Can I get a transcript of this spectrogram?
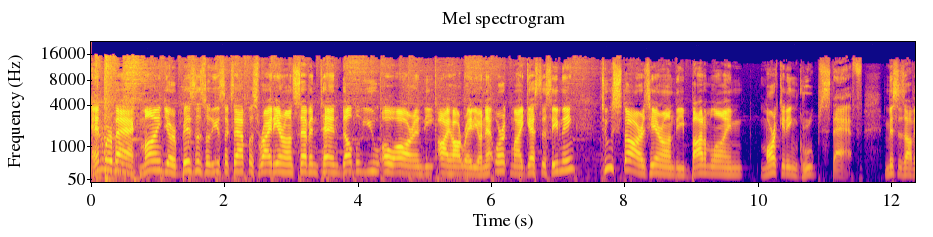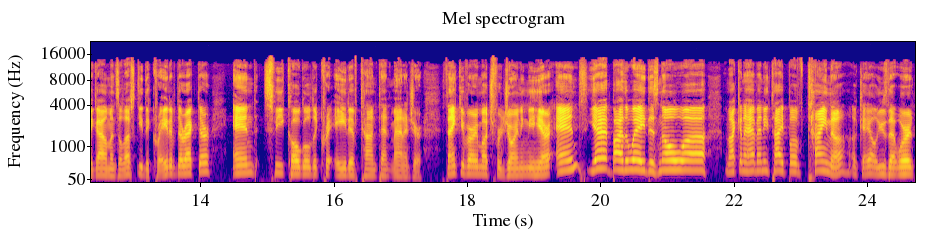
And we're back. Mind your business with Yitzhak Saftlas right here on 710 WOR and the iHeartRadio network. My guest this evening, two stars here on the Bottom Line Marketing Group staff. Mrs. Abigail Menzalewski, the creative director, and Tzvi Kogel, the creative content manager. Thank you very much for joining me here. And yeah, by the way, there's no, uh, I'm not going to have any type of tina, okay, I'll use that word,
